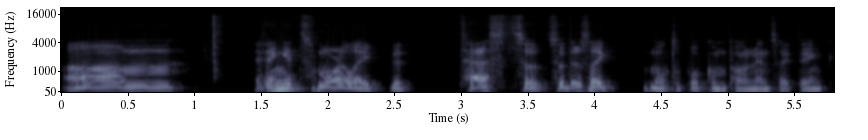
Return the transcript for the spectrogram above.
um, I think it's more like the test. So so there's like multiple components. I think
